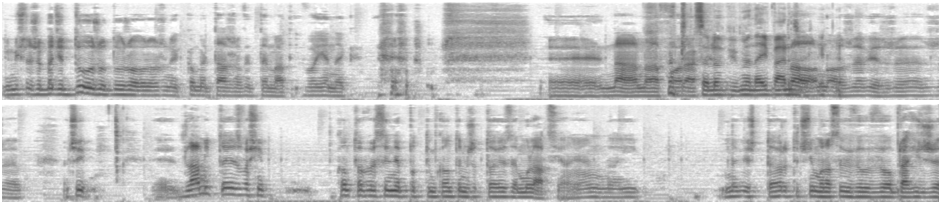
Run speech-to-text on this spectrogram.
I myślę, że będzie dużo, dużo różnych komentarzy na ten temat i wojenek e, na, na forach. Co lubimy najbardziej. No, no, że wiesz, że. że znaczy, y, dla mnie to jest właśnie kontrowersyjne pod tym kątem, że to jest emulacja, nie? No i. No wiesz, teoretycznie można sobie wy- wyobrazić, że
